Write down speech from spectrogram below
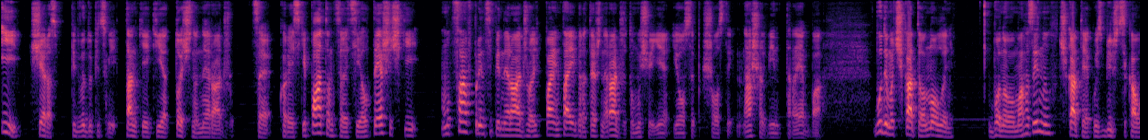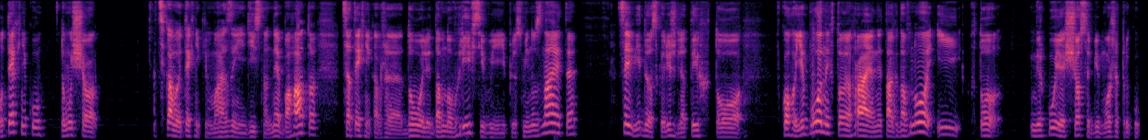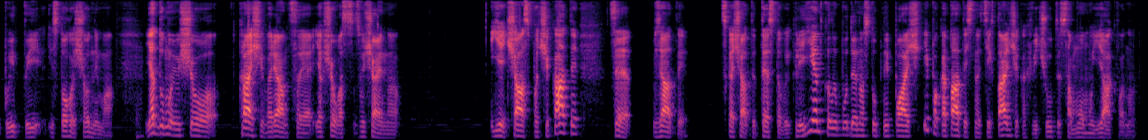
І ще раз підведу підсумки, танки, які я точно не раджу. Це корейський паттон, це ці ЛТшечки. Муца, в принципі, не раджу, Alpine Tiger теж не раджу, тому що є Йосип 6. Наша він треба. Будемо чекати оновлень бонового магазину, чекати якусь більш цікаву техніку, тому що цікавої техніки в магазині дійсно небагато. Ця техніка вже доволі давно в грі, всі ви її плюс-мінус знаєте. Це відео скоріш для тих, хто в кого є бони, хто грає не так давно, і хто міркує, що собі може прикупити із того, що нема. Я думаю, що кращий варіант це, якщо у вас, звичайно, є час почекати, це взяти, скачати тестовий клієнт, коли буде наступний патч, і покататись на цих танчиках, відчути самому, як воно.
